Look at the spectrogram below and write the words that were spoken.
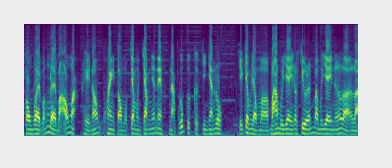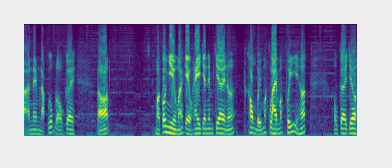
Còn về vấn đề bảo mật thì nó hoàn toàn 100% nhé anh em nạp rút cực cực kỳ nhanh luôn. Chỉ trong vòng ờ, 30 giây thôi chưa đến 30 giây nữa là là anh em nạp rút là ok. Đó mà có nhiều mã kèo hay cho anh em chơi nữa, không bị mất like, mất phí gì hết. Ok chưa?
